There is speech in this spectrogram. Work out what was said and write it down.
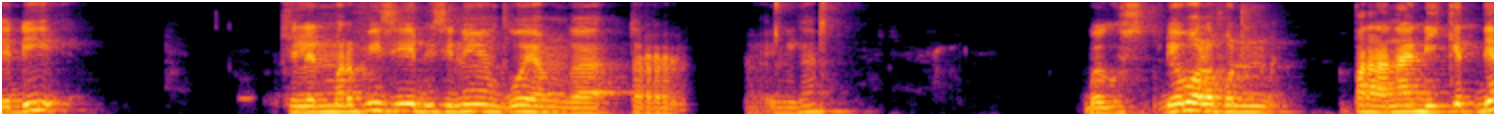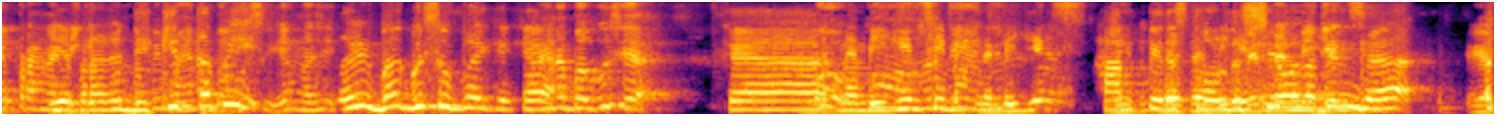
Jadi Cillian Murphy sih di sini gue yang nggak ter ini kan bagus. Dia walaupun perannya dikit, dia perannya Iya, dikit, perannya dikit, mainnya tapi- bagus, ya nggak sih? Tapi bagus sumpah kayak kayak, Mainnya bagus ya. kayak Batman Begins nggak sih, Batman. Begins. hampir Batman stole the show tapi enggak. Ya.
